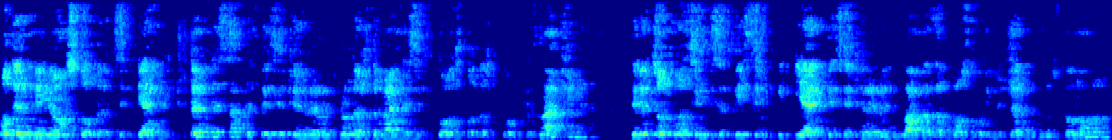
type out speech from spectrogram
1 мільйон 135,4 тисячі гривень, продаж земельних сільськогосподарського призначення, 988,5 тисяч гривень плата за послуги бюджетним установам,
